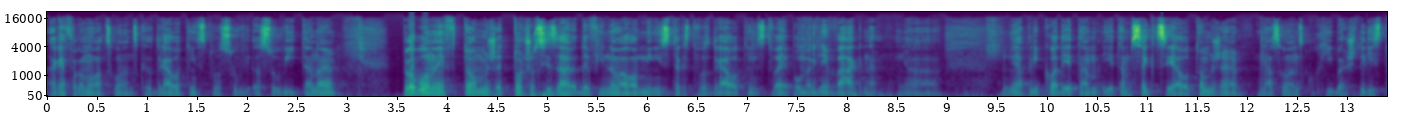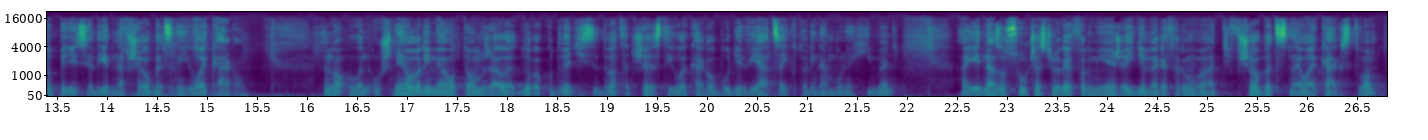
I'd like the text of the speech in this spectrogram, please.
reformovať slovenské zdravotníctvo sú, sú vítané. Problém je v tom, že to, čo si zadefinovalo ministerstvo zdravotníctva, je pomerne vágne. Napríklad je tam, je tam sekcia o tom, že na Slovensku chýba 451 všeobecných lekárov. No len už nehovoríme o tom, že ale do roku 2026 tých lekárov bude viacej, ktorí nám bude chýbať. A jedna zo súčasťou reformy je, že ideme reformovať všeobecné lekárstvo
